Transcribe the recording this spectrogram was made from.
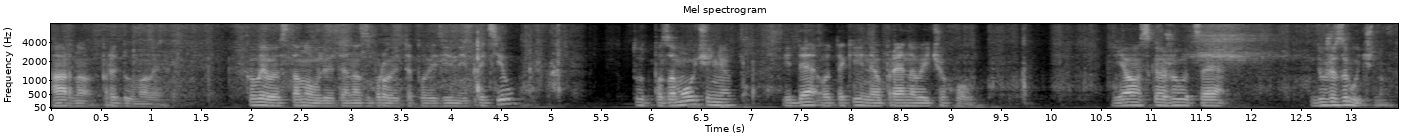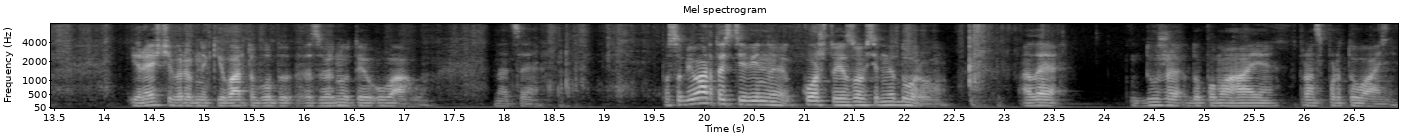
гарно придумали. Коли ви встановлюєте на зброю тепловізійний приціл, тут по замовченню йде отакий неопреновий чохол. Я вам скажу, це дуже зручно. І решті виробників варто було б звернути увагу на це. По собівартості він коштує зовсім недорого, але дуже допомагає транспортуванні.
